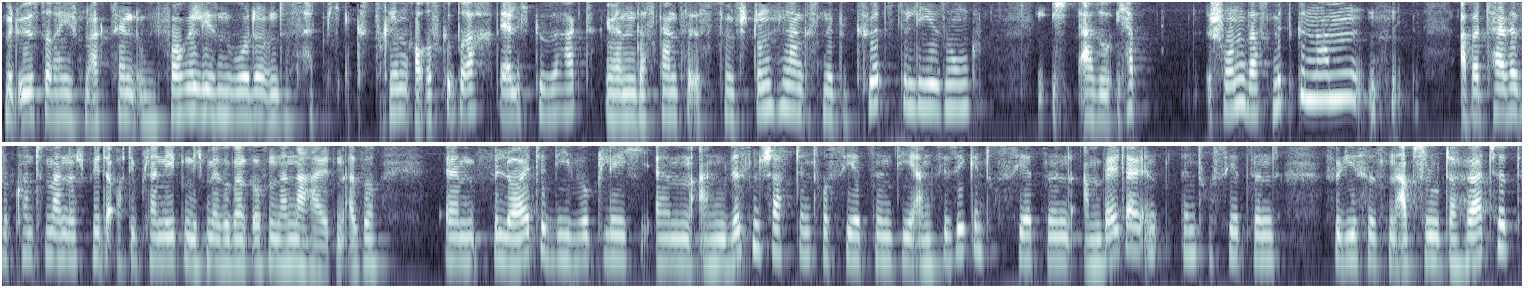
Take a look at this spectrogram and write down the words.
mit österreichischem Akzent irgendwie vorgelesen wurde und das hat mich extrem rausgebracht, ehrlich gesagt. Ähm, das Ganze ist fünf Stunden lang, ist eine gekürzte Lesung. Ich, also ich habe schon was mitgenommen, aber teilweise konnte man dann später auch die Planeten nicht mehr so ganz auseinanderhalten. Also ähm, für Leute, die wirklich ähm, an Wissenschaft interessiert sind, die an Physik interessiert sind, am Weltall in interessiert sind, für die ist es ein absoluter Hörtipp.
